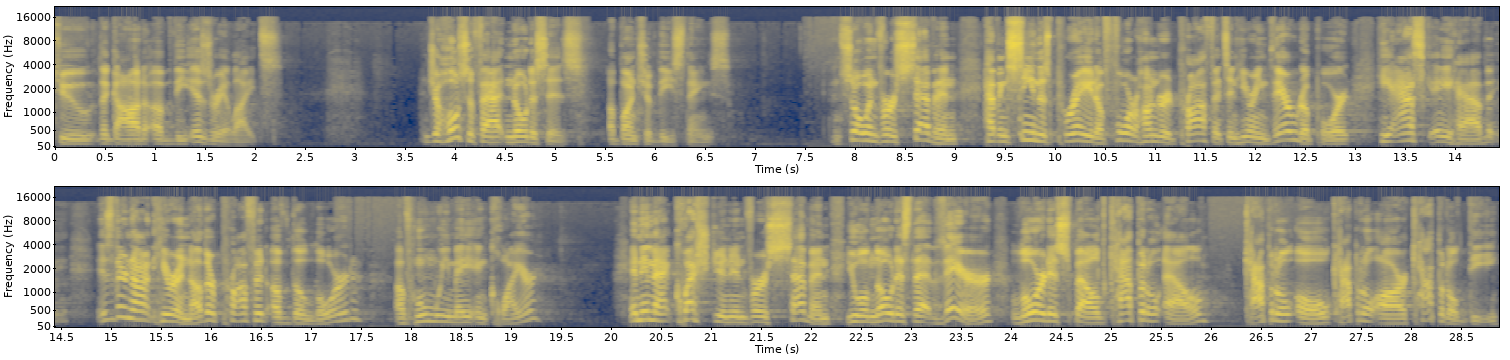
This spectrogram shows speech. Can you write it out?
to the God of the Israelites. Jehoshaphat notices a bunch of these things. And so in verse 7, having seen this parade of 400 prophets and hearing their report, he asked Ahab, Is there not here another prophet of the Lord of whom we may inquire? And in that question in verse 7, you will notice that there, Lord is spelled capital L, capital O, capital R, capital D,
